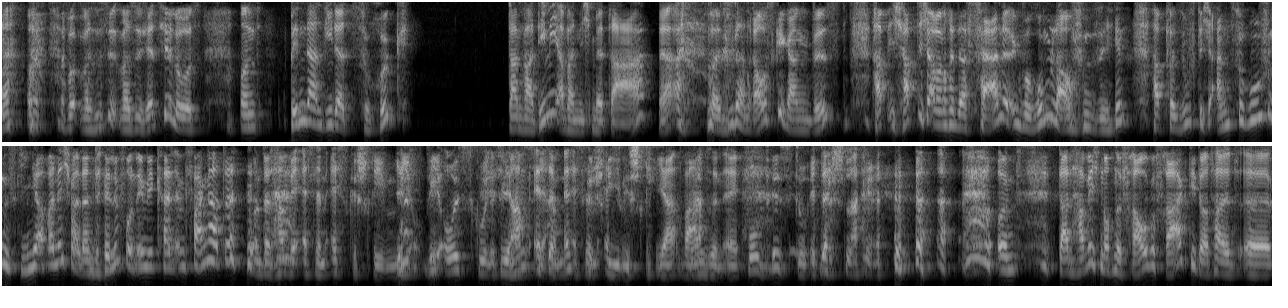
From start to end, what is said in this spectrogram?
was, ist, was ist jetzt hier los? Und bin dann wieder zurück dann war Demi aber nicht mehr da, ja, weil du dann rausgegangen bist. Hab, ich habe dich aber noch in der Ferne irgendwo rumlaufen sehen, habe versucht, dich anzurufen. Es ging aber nicht, weil dein Telefon irgendwie keinen Empfang hatte. Und dann haben wir SMS geschrieben. Wie, wie oldschool ist wir das? Haben wir SMS haben SMS geschrieben. geschrieben. Ja, Wahnsinn, ja. ey. Wo bist du in der Schlange? und dann habe ich noch eine Frau gefragt, die dort halt äh,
